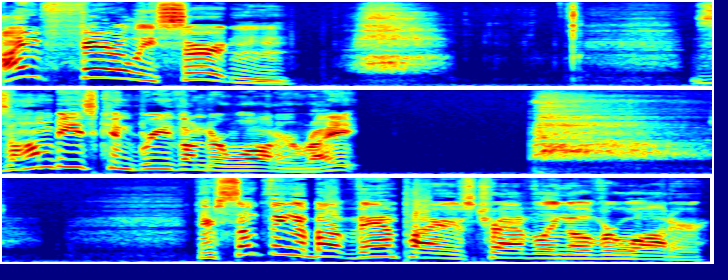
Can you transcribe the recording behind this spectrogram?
I'm fairly certain zombies can breathe underwater, right? There's something about vampires traveling over water,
